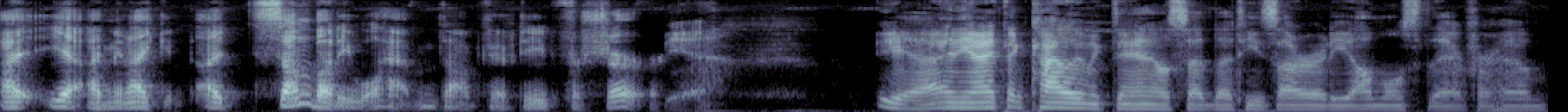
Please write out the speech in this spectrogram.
I yeah, I mean, I, I somebody will have him top 50 for sure. Yeah. Yeah, I mean, I think Kiley McDaniel said that he's already almost there for him.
